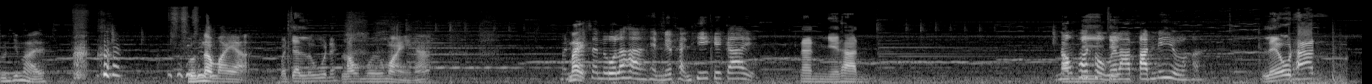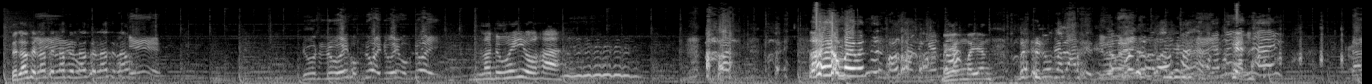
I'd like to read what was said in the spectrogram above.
รุนที่หมายเลยรุ้นทำไมอะ มันจะรู้นะ เรามือใหม่นะ มันน่าจะรู้แล้วค่ะ เห็นในแผนที่ใกล้ นั่นไงท่านๆน้องพอทำดีถ่วงจริงเวลาตันนี่อยู่ค่ะ เร็วท่านเสร็จแล้วเสร็จแล้วเสร็จแล้วเสร็จแล้วเสร็จแล้วเสร็จโอแล้วเคดูดูให้ผมด้วยดูให้ผมด้วยเราดูให้อยู่ค่ะ เฮ้ยทำไมมันถึงเขาทำอย่างนั้นมายังมายังมันถึงต้องที่ตรงไหนเห็นเลยได้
